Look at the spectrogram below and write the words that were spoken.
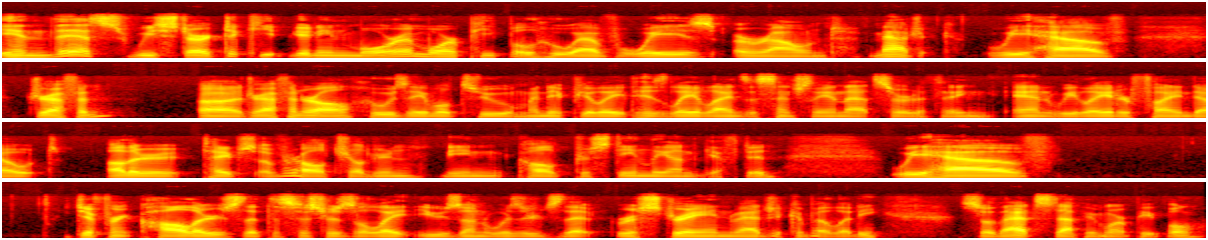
in this, we start to keep getting more and more people who have ways around magic. We have Drefan, uh, Drefan Rahl, who is able to manipulate his ley lines essentially and that sort of thing. And we later find out other types of Rahl children being called pristinely ungifted. We have different collars that the Sisters of Light use on wizards that restrain magic ability. So that's stopping more people.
